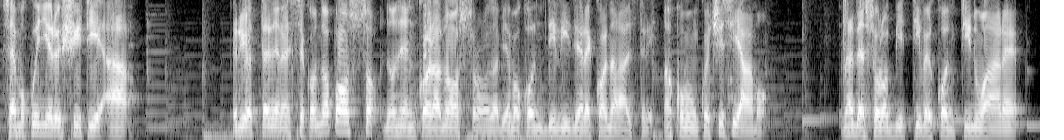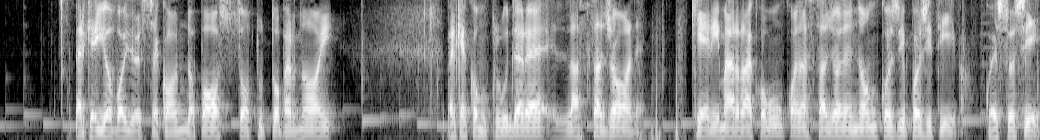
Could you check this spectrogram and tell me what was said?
Siamo quindi riusciti a riottenere il secondo posto, non è ancora nostro, lo dobbiamo condividere con altri, ma comunque ci siamo. Adesso l'obiettivo è continuare, perché io voglio il secondo posto, tutto per noi, perché concludere la stagione, che rimarrà comunque una stagione non così positiva, questo sì,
